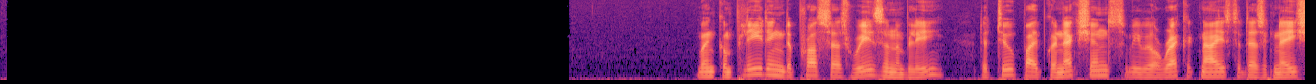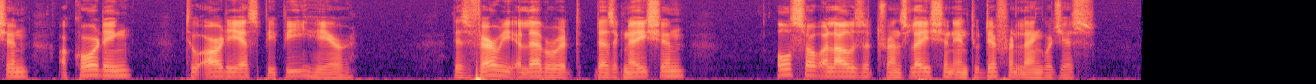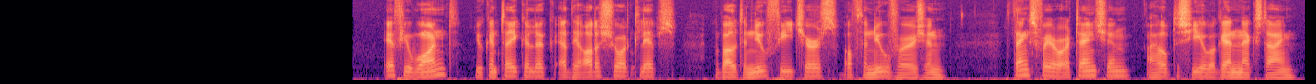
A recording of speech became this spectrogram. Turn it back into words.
When completing the process reasonably, the two pipe connections we will recognize the designation according to RDSPP here. This very elaborate designation also allows a translation into different languages. If you want, you can take a look at the other short clips about the new features of the new version. Thanks for your attention, I hope to see you again next time.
